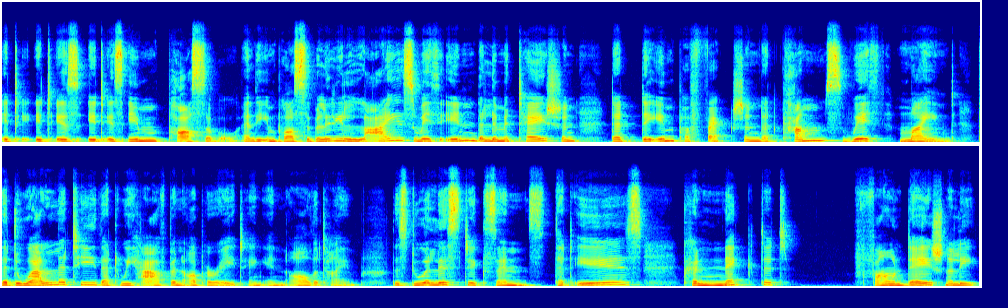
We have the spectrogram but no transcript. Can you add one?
it, it is it is impossible. And the impossibility lies within the limitation that the imperfection that comes with mind, the duality that we have been operating in all the time, this dualistic sense that is connected foundationally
